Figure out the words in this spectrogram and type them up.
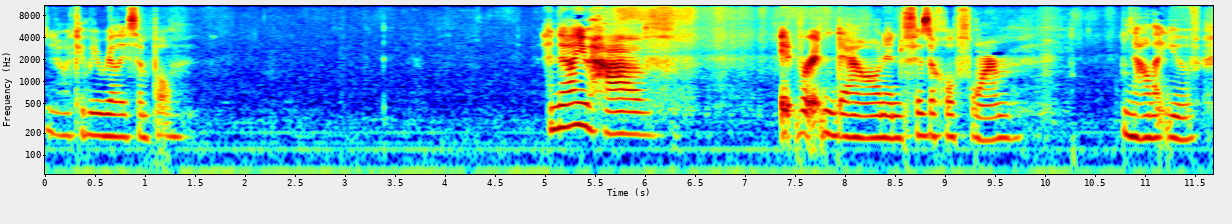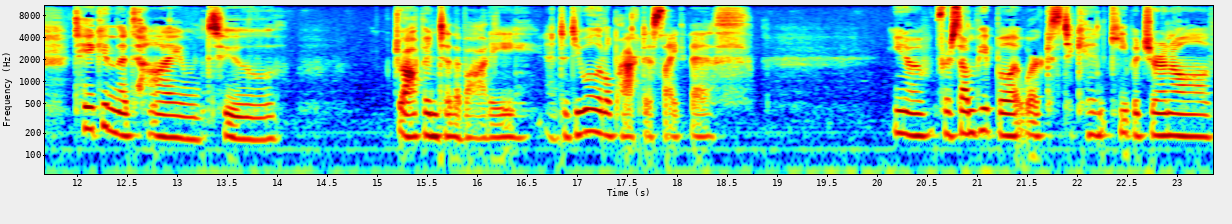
You know, it can be really simple. And now you have it written down in physical form now that you've taken the time to drop into the body and to do a little practice like this. You know, for some people, it works to keep a journal of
